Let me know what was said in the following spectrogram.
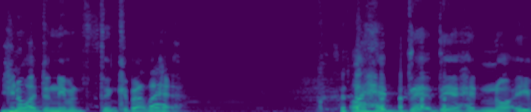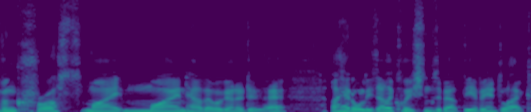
You know, I didn't even think about that. I had that there had not even crossed my mind how they were going to do that. I had all these other questions about the event, like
